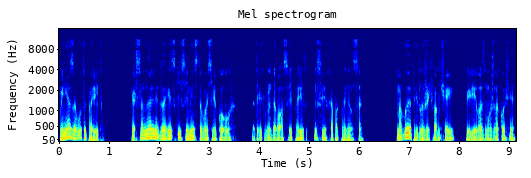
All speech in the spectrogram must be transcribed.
«Меня зовут Ипполит. Персональный дворецкий семейства Васильковых», — отрекомендовался Ипполит и слегка поклонился. «Могу я предложить вам чай или, возможно, кофе?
